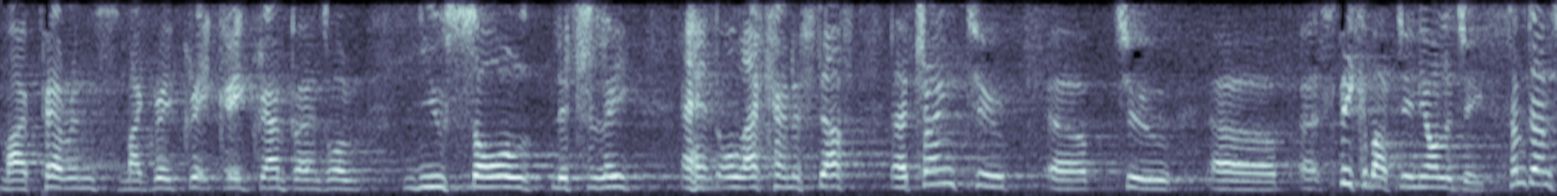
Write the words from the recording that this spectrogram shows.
my parents, my great-great-great-grandparents all knew Saul, literally, and all that kind of stuff, trying to, to uh, uh, speak about genealogy. Sometimes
